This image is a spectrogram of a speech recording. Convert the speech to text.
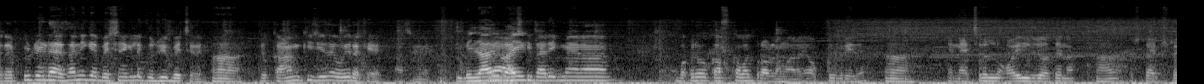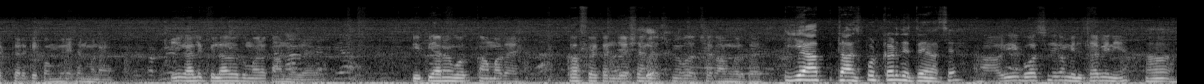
रेप्यूटेड है ऐसा नहीं कि बेचने के लिए कुछ भी बेच रहे। हैं। हाँ जो काम की चीज़ें वही रखे हैं आसिम में। बिलाल आज भाई की तारीख में ना बकरे को कफ का बहुत प्रॉब्लम आ रहा है ऑक्टोब्रीज है। हाँ। नेचुरल ऑयल जो होते हैं ना हाँ। उसका एक्सट्रैक्ट करके कॉम्बिनेशन बनाया। ये खाली पिला तो तुम्हारा काम हो जाएगा। पीपीआर में बहुत काम आता है। कफ है कंजेशन है उसमें बहुत अच्छा काम करता है। ये आप ट्रांसपोर्ट कर देते हैं यहाँ से? हाँ और ये बहुत सी जगह मिलता भी नहीं है। हाँ।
